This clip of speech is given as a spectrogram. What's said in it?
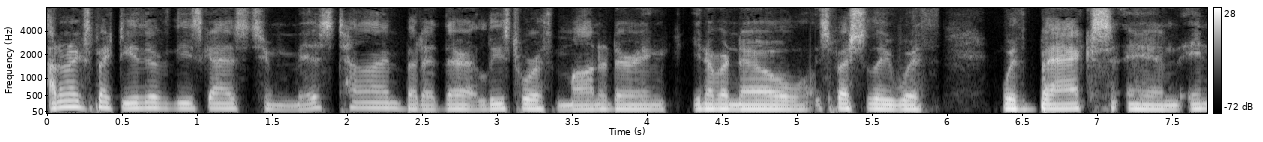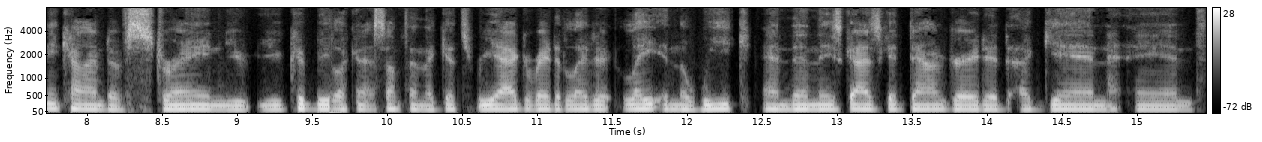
I don't expect either of these guys to miss time, but they're at least worth monitoring. You never know, especially with with backs and any kind of strain, you you could be looking at something that gets re-aggravated later late in the week, and then these guys get downgraded again, and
